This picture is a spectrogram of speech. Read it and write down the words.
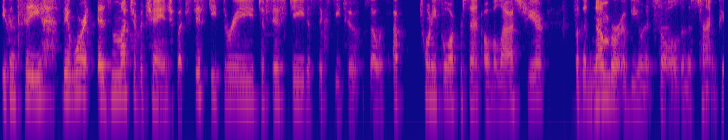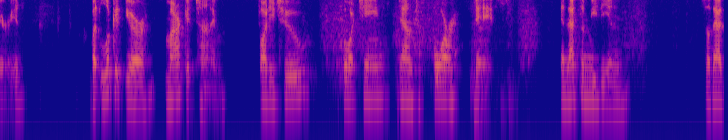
you can see there weren't as much of a change, but 53 to 50 to 62. So it's up 24% over last year for the number of units sold in this time period. But look at your market time 42, 14, down to four days. And that's a median. So that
